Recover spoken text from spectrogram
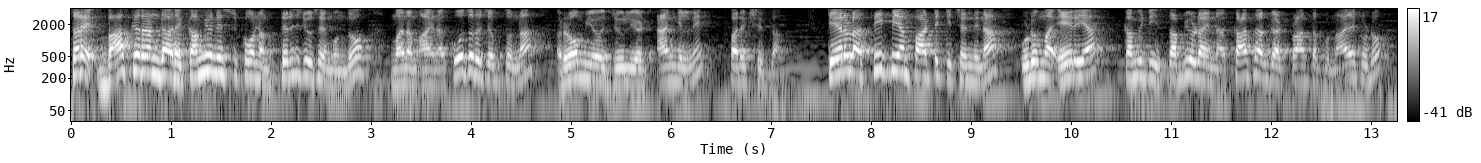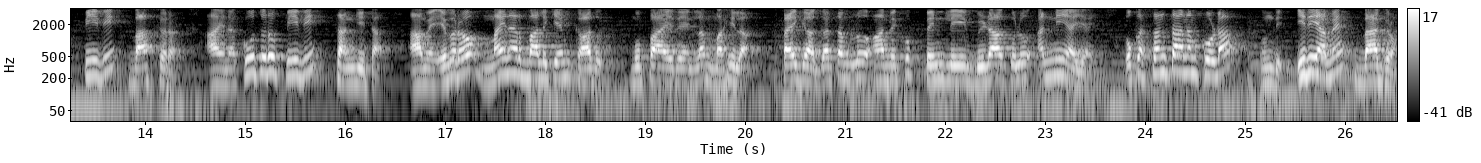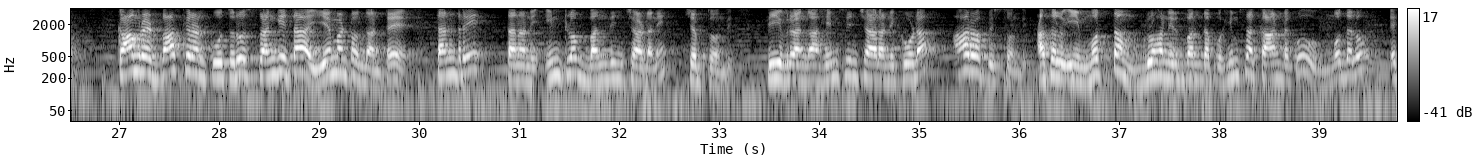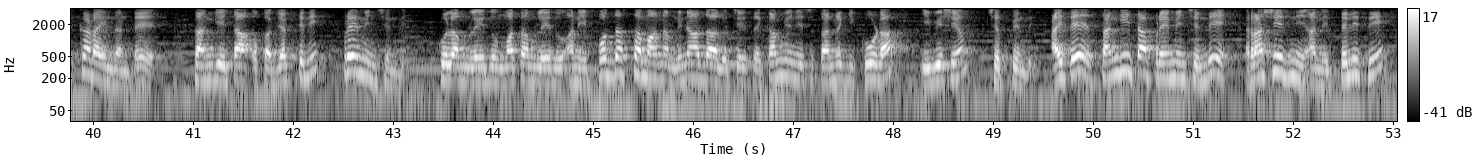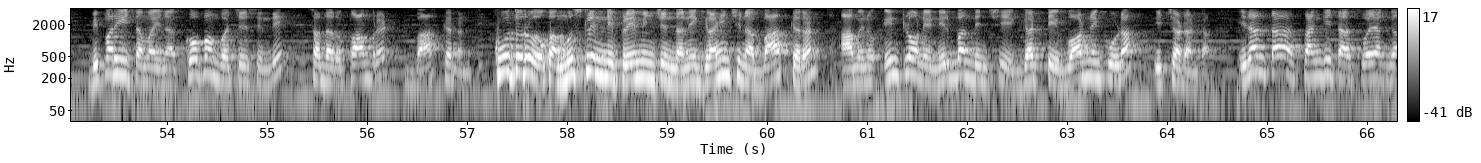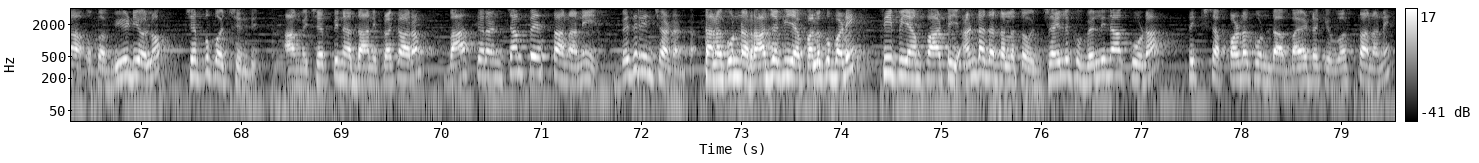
సరే భాస్కరన్ గారి కమ్యూనిస్ట్ కోణం తెరిచి చూసే ముందు మనం ఆయన కూతురు చెబుతున్న రోమియో జూలియట్ యాంగిల్ని పరీక్షిద్దాం. కేరళ సిపిఎం పార్టీకి చెందిన ఉడుమ ఏరియా కమిటీ సభ్యుడైన కాసర్గఢ్ ప్రాంతపు నాయకుడు పివి భాస్కరన్. ఆయన కూతురు పివి సంగీత. ఆమె ఎవరో మైనర్ బాలికేం కాదు ముప్పై ఐదేండ్ల మహిళ. పైగా గతంలో ఆమెకు పెండ్లి విడాకులు అన్నీ అయ్యాయి. ఒక సంతానం కూడా ఉంది. ఇది ఆమె బ్యాక్గ్రౌండ్ కామ్రేడ్ భాస్కరన్ కూతురు సంగీత ఏమంటుందంటే తండ్రి తనని ఇంట్లో బంధించాడని చెప్తోంది తీవ్రంగా హింసించారని కూడా ఆరోపిస్తుంది. అసలు ఈ మొత్తం గృహ నిర్బంధపు హింసకాండకు మొదలు ఎక్కడైందంటే సంగీత ఒక వ్యక్తిని ప్రేమించింది. కులం లేదు మతం లేదు అని పొద్దస్తమానం నినాదాలు చేసే కమ్యూనిస్టు తండ్రికి కూడా ఈ విషయం చెప్పింది. అయితే సంగీత ప్రేమించింది రషీద్ని అని తెలిసి విపరీతమైన కోపం వచ్చేసింది సదరు కామ్రేడ్ భాస్కరన్కి కూతురు ఒక ముస్లింని ప్రేమించిందని గ్రహించిన భాస్కరన్ ఆమెను ఇంట్లోనే నిర్బంధించి గట్టి వార్నింగ్ కూడా ఇచ్చాడంట. ఇదంతా సంగీత స్వయంగా ఒక వీడియోలో చెప్పుకొచ్చింది. ఆమె చెప్పిన దాని ప్రకారం భాస్కరన్ చంపేస్తానని బెదిరించాడంట. తనకున్న రాజకీయ పలుకుబడి సిపిఎం పార్టీ అండదండలతో జైలుకు వెళ్ళినా కూడా శిక్ష పడకుండా బయటకి వస్తానని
